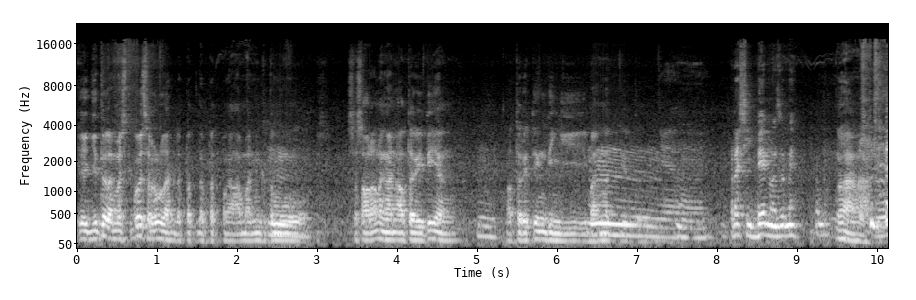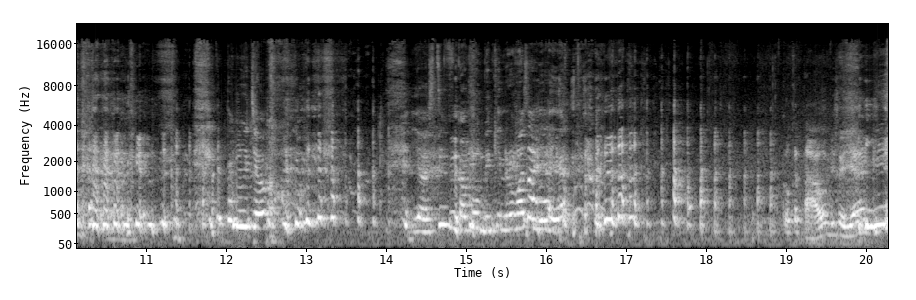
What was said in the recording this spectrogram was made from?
Ya gitu lah, maksud gue seru lah dapat dapat pengalaman ketemu seseorang dengan authority yang Hmm. authority yang tinggi banget gitu. ya. Presiden maksudnya. Wah, Ketemu Jokowi. ya Steve, kamu bikin rumah saya ya. Kok ketawa bisa jadi?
